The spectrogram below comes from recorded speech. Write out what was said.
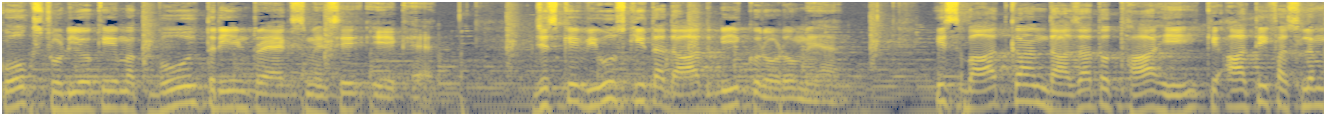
کوک سٹوڈیو کے مقبول ترین ٹریکس میں سے ایک ہے، جس کے ویوز کی تعداد بھی کروڑوں میں ہے۔ اس بات کا اندازہ تو تھا ہی کہ Atif Aslam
